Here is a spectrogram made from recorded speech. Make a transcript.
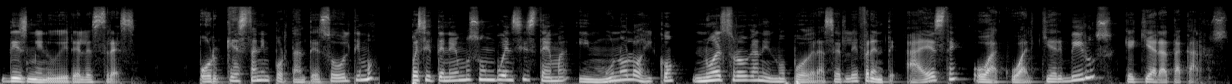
disminuir el estrés. ¿Por qué es tan importante eso último? Pues si tenemos un buen sistema inmunológico, nuestro organismo podrá hacerle frente a este o a cualquier virus que quiera atacarnos.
